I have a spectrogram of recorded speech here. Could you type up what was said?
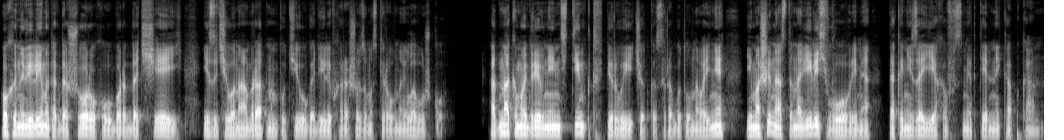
Ох и навели мы тогда шороху у бородачей, из-за чего на обратном пути угодили в хорошо замаскированную ловушку. Однако мой древний инстинкт впервые четко сработал на войне, и машины остановились вовремя, так и не заехав в смертельный капкан.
